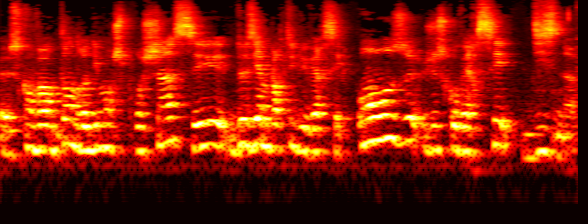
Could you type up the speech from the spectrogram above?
Euh, ce qu'on va entendre dimanche prochain, c'est deuxième partie du verset 11 jusqu'au verset 19.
